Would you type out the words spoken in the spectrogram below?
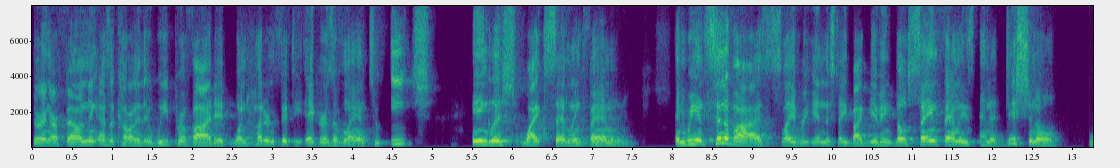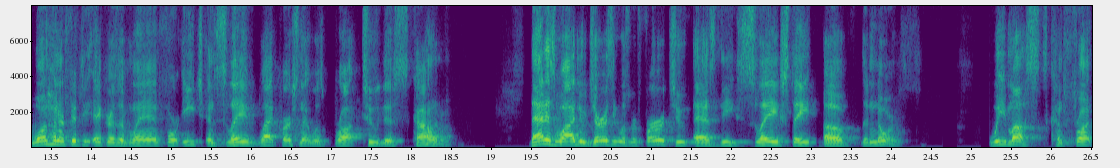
during our founding as a colony that we provided 150 acres of land to each English white settling family. And we incentivized slavery in the state by giving those same families an additional 150 acres of land for each enslaved Black person that was brought to this colony. That is why New Jersey was referred to as the slave state of the North. We must confront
